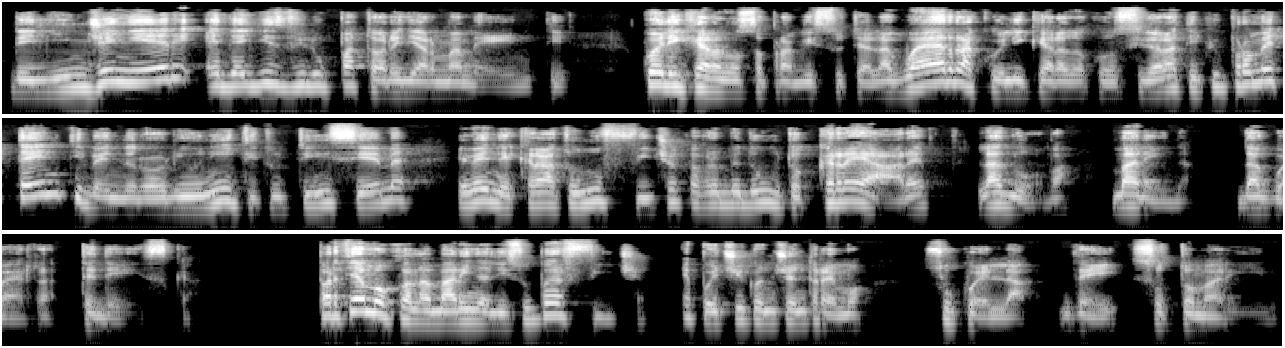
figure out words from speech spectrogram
degli ingegneri e degli sviluppatori di armamenti. Quelli che erano sopravvissuti alla guerra, quelli che erano considerati più promettenti, vennero riuniti tutti insieme e venne creato un ufficio che avrebbe dovuto creare la nuova marina da guerra tedesca. Partiamo con la marina di superficie e poi ci concentreremo su quella dei sottomarini.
